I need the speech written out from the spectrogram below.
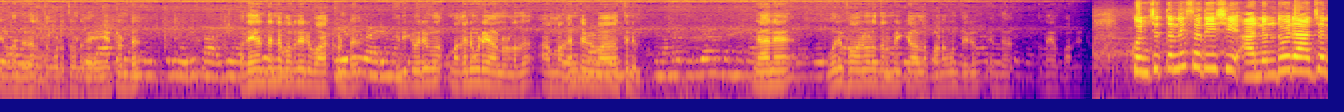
യോഗം നേതൃത്വം കൊടുത്തുകൊണ്ട് കഴിഞ്ഞിട്ടുണ്ട്. അദ്ദേഹം തന്നെ പറഞ്ഞൊരു വാക്കുണ്ട്. എനിക്കൊരു മകൻ കൂടെയാണുള്ളത് ആ മകന്റെ വിവാഹത്തിനും ഞാൻ ഒരു ഭവനോട് നിർമ്മിക്കാനുള്ള പണവും തരും എന്ന് അദ്ദേഹം പറഞ്ഞിട്ടുണ്ട് കുഞ്ചിത്തണ്ണി സ്വദേശി അനന്തു രാജൻ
